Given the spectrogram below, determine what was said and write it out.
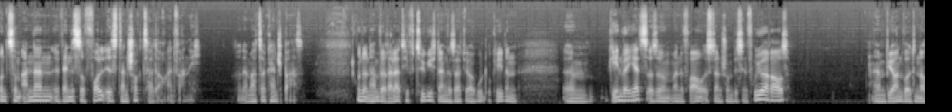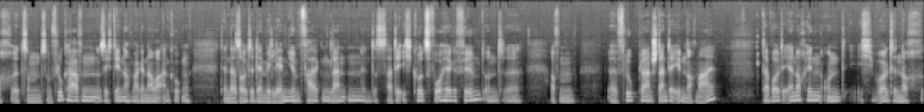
Und zum anderen, wenn es so voll ist, dann schockt es halt auch einfach nicht. So, dann macht es auch keinen Spaß. Und dann haben wir relativ zügig dann gesagt, ja gut, okay, dann ähm, gehen wir jetzt. Also meine Frau ist dann schon ein bisschen früher raus. Ähm, Björn wollte noch äh, zum, zum Flughafen sich den nochmal genauer angucken, denn da sollte der Millennium Falcon landen. Das hatte ich kurz vorher gefilmt und äh, auf dem äh, Flugplan stand er eben nochmal. Da wollte er noch hin und ich wollte noch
